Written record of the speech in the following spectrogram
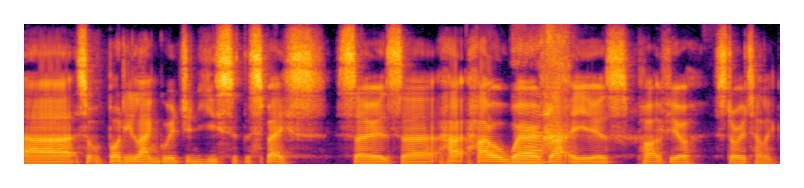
uh, sort of body language and use of the space. So, is uh, how how aware Yeah. of that are you as part of your storytelling?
